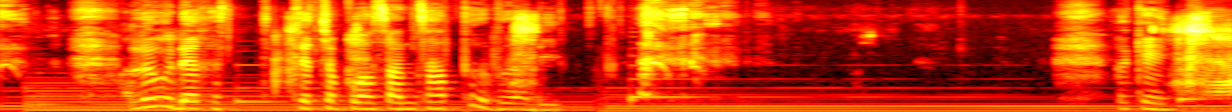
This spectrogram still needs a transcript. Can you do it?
Lu udah ke- keceplosan satu tuh tadi oke. Ya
